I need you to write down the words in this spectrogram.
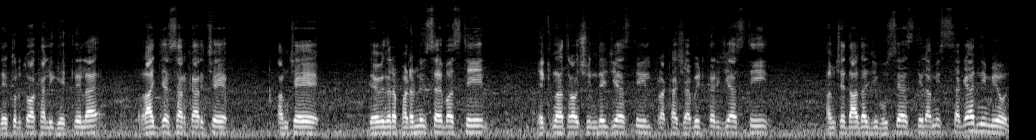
नेतृत्वाखाली घेतलेला आहे. राज्य सरकारचे आमचे देवेंद्र फडणवीस साहेब असतील एकनाथराव शिंदेजी असतील प्रकाश आंबेडकरजी असतील आमचे दादाजी भुसे असतील आम्ही सगळ्यांनी मिळून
